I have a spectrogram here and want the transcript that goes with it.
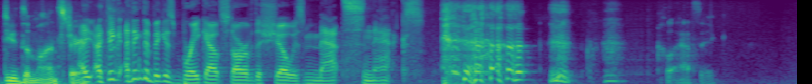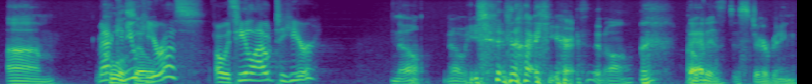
dude's a monster. I, I think I think the biggest breakout star of the show is Matt Snacks. Classic. Um, Matt, Cool, can you so- hear us? Oh, is he allowed to hear? no, no, he should not hear us at all. That is Okay. disturbing.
